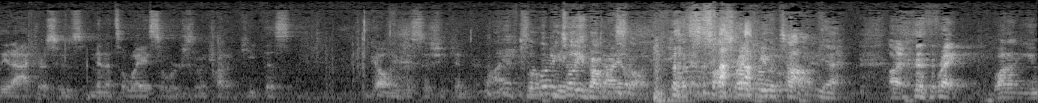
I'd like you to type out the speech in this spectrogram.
lead actress, who's minutes away, so we're just gonna try to keep this going just so she can. So let me tell you about myself. Let's talk Frank, you and Tom. Yeah. All right, Frank, why don't you,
